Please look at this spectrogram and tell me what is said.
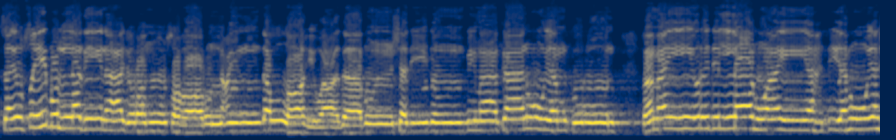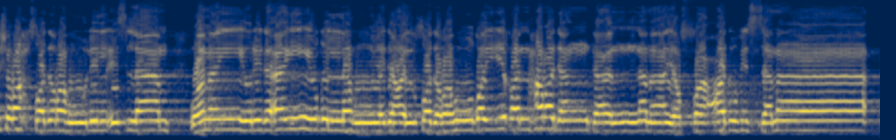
سيصيب الذين أجرموا صغار عند الله وعذاب شديد بما كانوا يمكرون. فمن يرد الله أن يهديه يشرح صدره للإسلام ومن يرد أن يضله يجعل صدره ضيقا حرجا كأنما يصعد في السماء.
